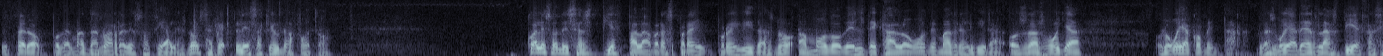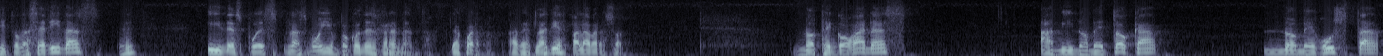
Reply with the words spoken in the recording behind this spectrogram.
espero poder mandarlo a redes sociales, ¿no? le saqué una foto. ¿Cuáles son esas diez palabras prohibidas, ¿no? A modo del decálogo de Madre Elvira. Os las voy a, os lo voy a comentar. Las voy a leer las diez así todas seguidas ¿eh? y después las voy un poco desgranando. ¿De acuerdo? A ver, las diez palabras son: no tengo ganas, a mí no me toca, no me gusta,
